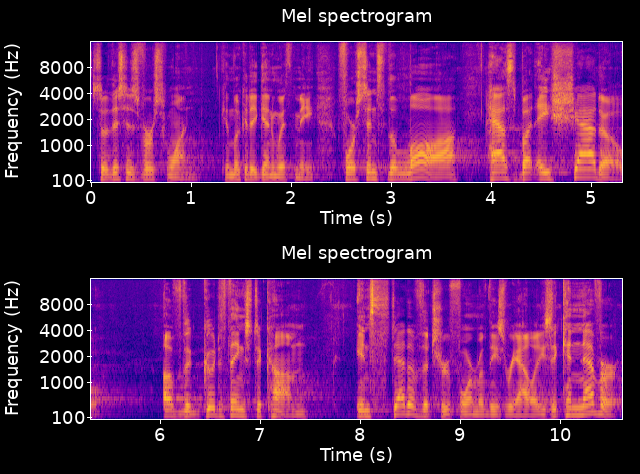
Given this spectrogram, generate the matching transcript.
So this is verse 1. You can look at it again with me. For since the law has but a shadow of the good things to come, instead of the true form of these realities. It can never,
